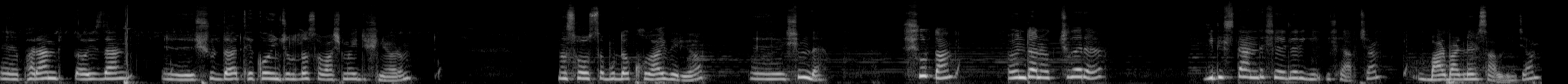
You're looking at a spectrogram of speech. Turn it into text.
Eee, param bitti o yüzden eee, şurada tek oyunculuda savaşmayı düşünüyorum. Nasıl olsa burada kolay veriyor. Eee, şimdi şuradan önden okçuları Girişten de şeyleri şey yapacağım. Barbarları sallayacağım.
